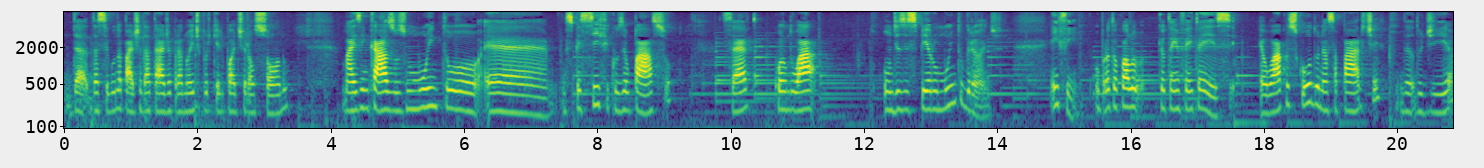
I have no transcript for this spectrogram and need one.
da, da segunda parte da tarde para a noite, porque ele pode tirar o sono. Mas em casos muito é, específicos eu passo, certo? Quando há um desespero muito grande. Enfim, o protocolo que eu tenho feito é esse: é o aqua escudo nessa parte do, do dia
